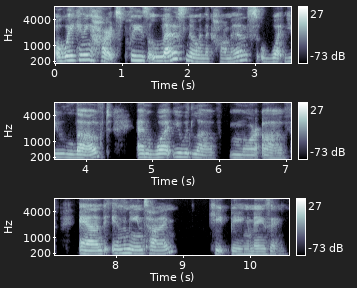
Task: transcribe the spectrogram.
Awakening Hearts, please let us know in the comments what you loved and what you would love more of. And in the meantime, keep being amazing.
